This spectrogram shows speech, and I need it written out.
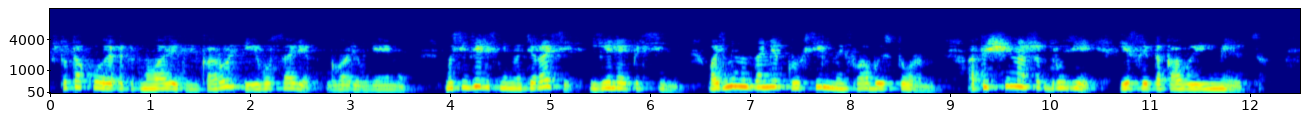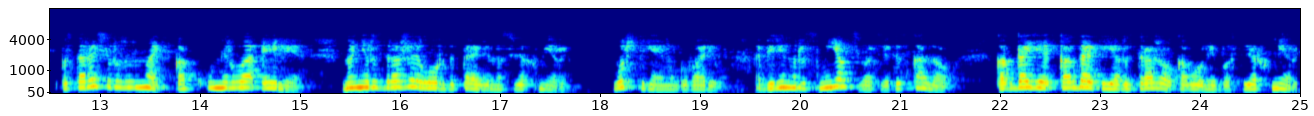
что такое этот малолетний король и его совет», — говорил я ему. «Мы сидели с ним на террасе и ели апельсины. Возьми на заметку их сильные и слабые стороны. Отыщи наших друзей, если таковые имеются. Постарайся разузнать, как умерла Элия, но не раздражай лорда Тайвина сверх меры. Вот что я ему говорил. Аберин рассмеялся в ответ и сказал, когда, я, когда это я раздражал кого-либо сверх меры,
